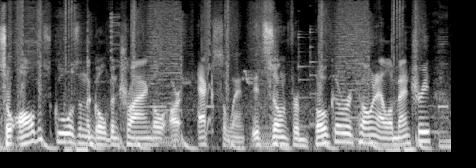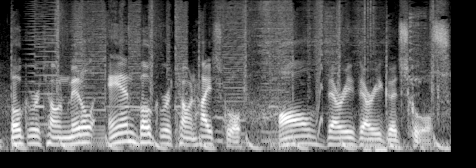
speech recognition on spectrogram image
So all the schools in the Golden Triangle are excellent. It's zoned for Boca Raton Elementary, Boca Raton Middle, and Boca Raton High School. All very, very good schools.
